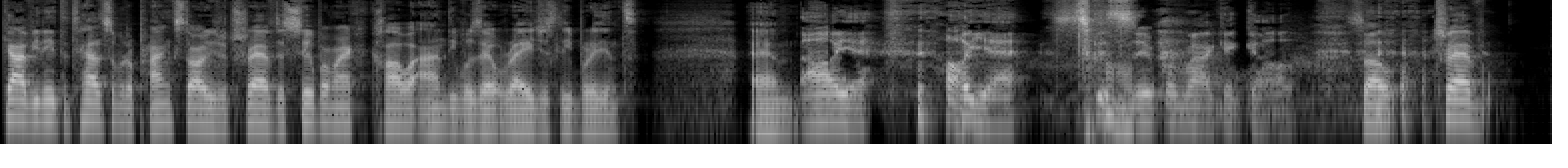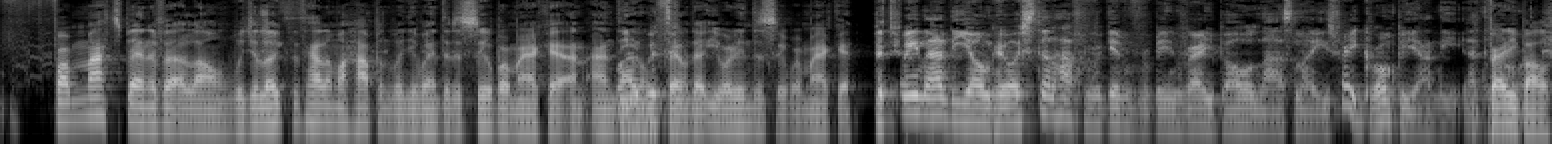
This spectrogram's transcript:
"Gav, you need to tell some of the prank stories with Trev. The supermarket call with Andy was outrageously brilliant." Um, Oh yeah, oh yeah. so, The supermarket call. so Trev, for Matt's benefit alone, would you like to tell him what happened when you went to the supermarket and Andy Well, Young with- found out you were in the supermarket? Between Andy Young, who I still have to forgive him for being very bold last night. He's very grumpy, Andy. at the Very moment. bold.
